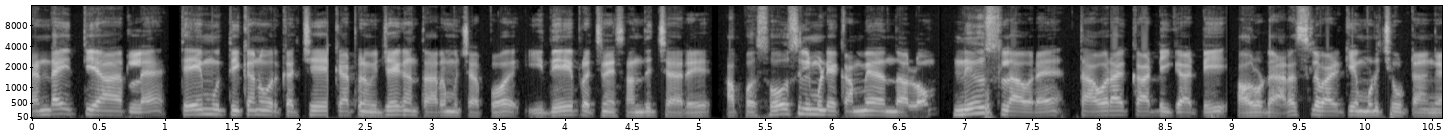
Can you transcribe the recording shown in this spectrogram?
ரெண்டாயிரத்தி ஆறுல தேமுதிகன்னு ஒரு கட்சியை கேப்டன் விஜயகாந்த் ஆரம்பிச்சப்போ இதே பிரச்சனையை சந்திச்சாரு. அப்போ சோசியல் மீடியா கம்மியா இருந்தாலும் நியூஸ்ல அவரை தவறா காட்டி காட்டி அவரோட அரசியல் வாழ்க்கையை முடிச்சு விட்டாங்க.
